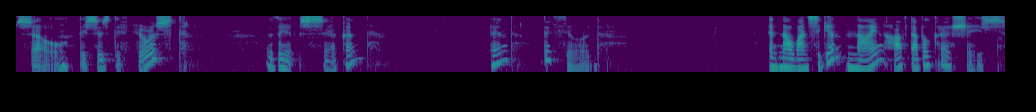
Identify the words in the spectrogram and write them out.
so this is the first the second and the third. And now once again 9 half double crochets.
